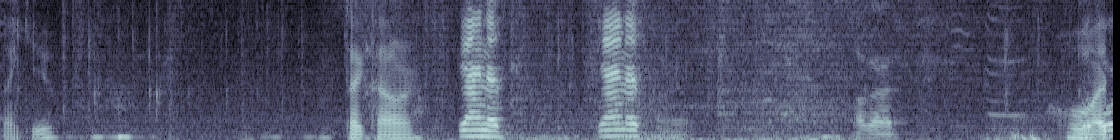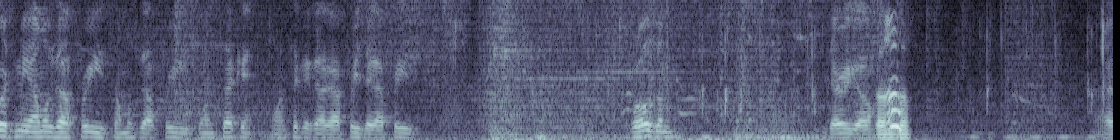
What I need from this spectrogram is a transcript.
Thank you. Let's take tower. Behind us. Behind us. Alright. Oh god. Ooh, Go I- towards me. I almost got freeze. Almost got freeze. One second. One second. I got freeze. I got freeze. Froze him. There we go. Done them.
